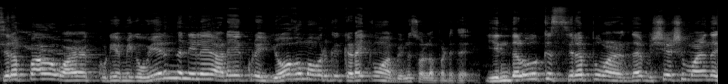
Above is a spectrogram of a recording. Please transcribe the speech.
சிறப்பாக வாழக்கூடிய மிக உயர்ந்த நிலையை அடையக்கூடிய யோகம் அவருக்கு கிடைக்கும் அப்படின்னு சொல்லப்படுது. இந்த அளவுக்கு சிறப்பு வாழ்ந்த விசேஷம் வாழ்ந்த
